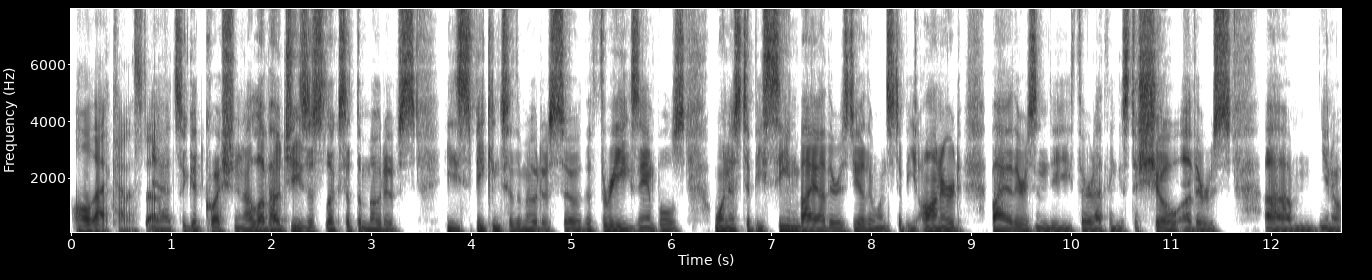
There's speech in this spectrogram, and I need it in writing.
all that kind of stuff? Yeah, it's a good question. I love how Jesus looks at the motives. He's speaking to the motives. So the three examples one is to be seen by others, the other one's to be honored by others, and the third, I think, is to show others, um, you know,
